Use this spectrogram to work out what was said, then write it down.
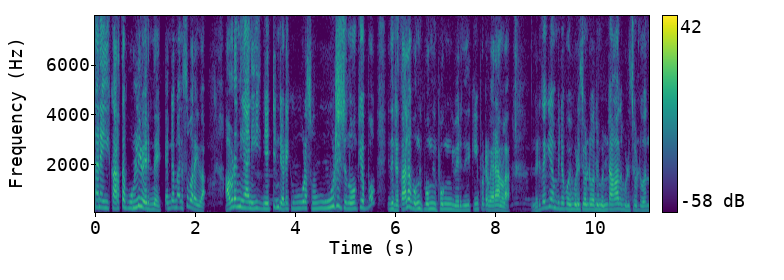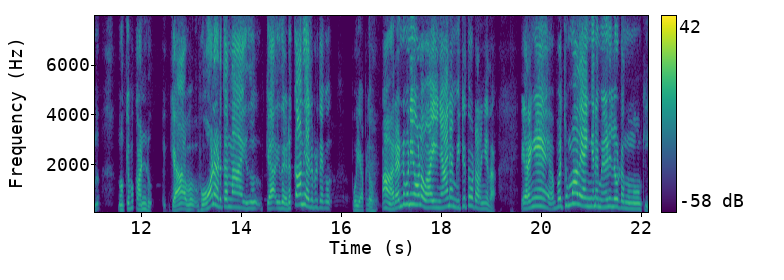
അങ്ങനെ ഈ കറുത്ത പുള്ളി വരുന്നേ എന്റെ മനസ്സ് പറയുക അവിടെ നിന്ന് ഞാൻ ഈ നെറ്റിന്റെ ഇടയ്ക്ക് കൂടെ സൂക്ഷിച്ച് നോക്കിയപ്പോൾ ഇതിന്റെ തല പൊങ്ങി പൊങ്ങി പൊങ്ങി വരുന്നു ഈ കീപ്പിട്ട് വരാനുള്ള. അന്നേരത്തേക്ക് ഞാൻ പിന്നെ പോയി വിളിച്ചോണ്ട് വന്ന് മിണ്ടാതെ വിളിച്ചോണ്ട് വന്ന് നോക്കിയപ്പോൾ കണ്ടു. ക്യാ ഫോൺ എടുത്തെന്നാ ഇത് ക്യാ ഇത് എടുക്കാമെന്ന് വിചാരിച്ചപ്പോഴത്തേക്ക് പോയി. അപ്പോൾ ആ രണ്ട് മണിയോളമായി ഞാൻ ആ മുറ്റത്തോട്ട് ഇറങ്ങിയതാ. ഇറങ്ങി അപ്പോൾ ചുമ്മാതെ ഇങ്ങനെ മേളിലോട്ടൊന്ന് നോക്കി.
